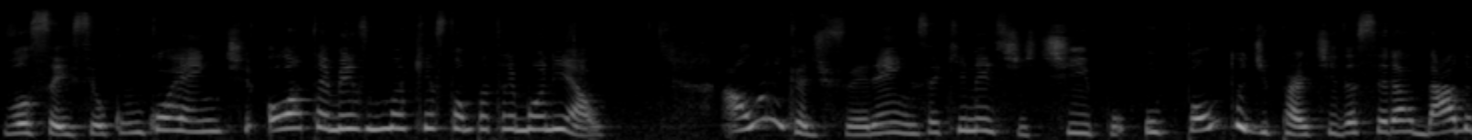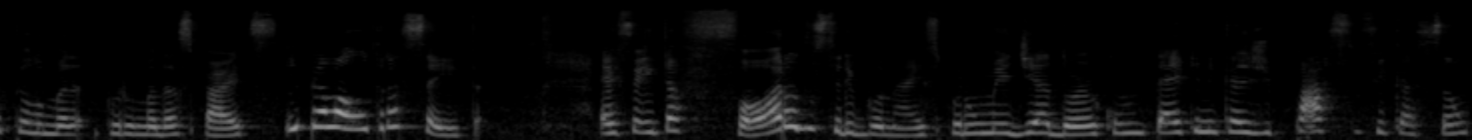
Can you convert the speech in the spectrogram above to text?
você e seu concorrente ou até mesmo uma questão patrimonial. A única diferença é que neste tipo, o ponto de partida será dado por uma das partes e pela outra aceita. É feita fora dos tribunais por um mediador com técnicas de pacificação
